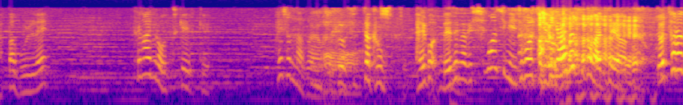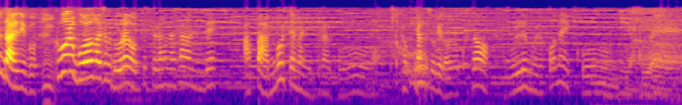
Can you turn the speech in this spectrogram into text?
아빠 몰래 생활비를 어떻게 이렇게 해셨나 봐요. 어. 그래서 진짜 그 100원, 내 생각에 10원씩, 20원씩 이렇게 하셨을 것 같아요. 네. 몇천 원도 아니고. 음. 그거를 모아가지고 노란 원피스를 하나 사왔는데 아빠 안 볼 때만 입으라고 벽장 속에 넣어놓고서 몰래 몰래 꺼내 입고. 이야. 네.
